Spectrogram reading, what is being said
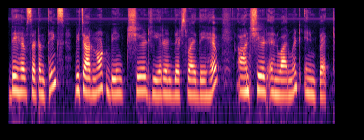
they have certain things which are not being shared here and that is why they have unshared environment impact.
